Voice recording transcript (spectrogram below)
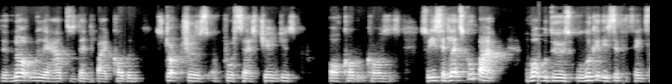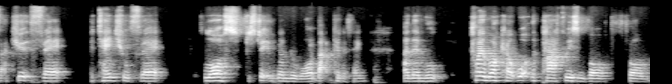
They've not really helped us identify common structures or process changes or common causes. So he said, let's go back. What we'll do is we'll look at these different things like acute threat, potential threat, loss, frustrated non-reward, that kind of thing. And then we'll try and work out what the pathways involved from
